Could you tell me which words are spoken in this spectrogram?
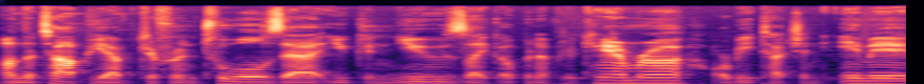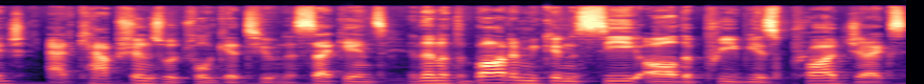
On the top, you have different tools that you can use like open up your camera or retouch an image, add captions, which we'll get to in a second. And then at the bottom, you can see all the previous projects projects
